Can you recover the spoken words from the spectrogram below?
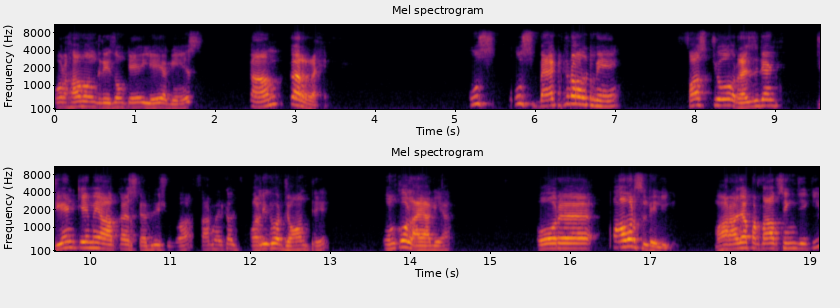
और हम अंग्रेज़ों के ये अगेंस्ट काम कर रहे हैं। उस उस बैकग्राउंड में फ़र्स्ट जो रेजिडेंट जे के में आपका इस्टेब्लिश हुआ सर मेरे ख्याल ऑलिवर जॉन थे, उनको लाया गया और पावर्स ले ली गई। महाराजा प्रताप सिंह जी की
